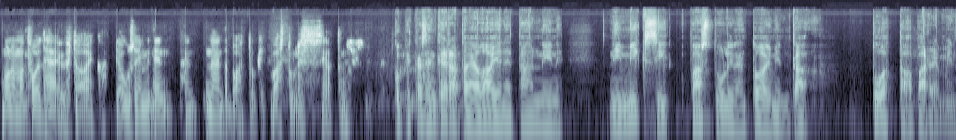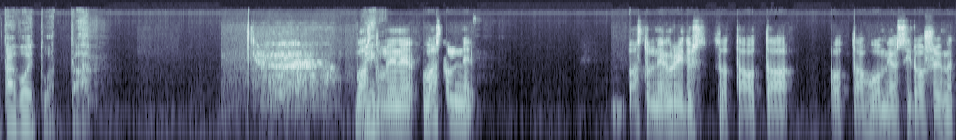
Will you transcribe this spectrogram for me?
Molemmat voi tehdä yhtä aikaa ja useimmiten näin tapahtuukin vastuullisessa sijoittamisessa. Kun pikkasen kerrataan ja laajennetaan, niin, niin miksi vastuullinen toiminta tuottaa paremmin tai voi tuottaa? Vastuullinen, vastuullinen, vastuullinen yritys tota, ottaa, ottaa huomioon sidosryhmät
